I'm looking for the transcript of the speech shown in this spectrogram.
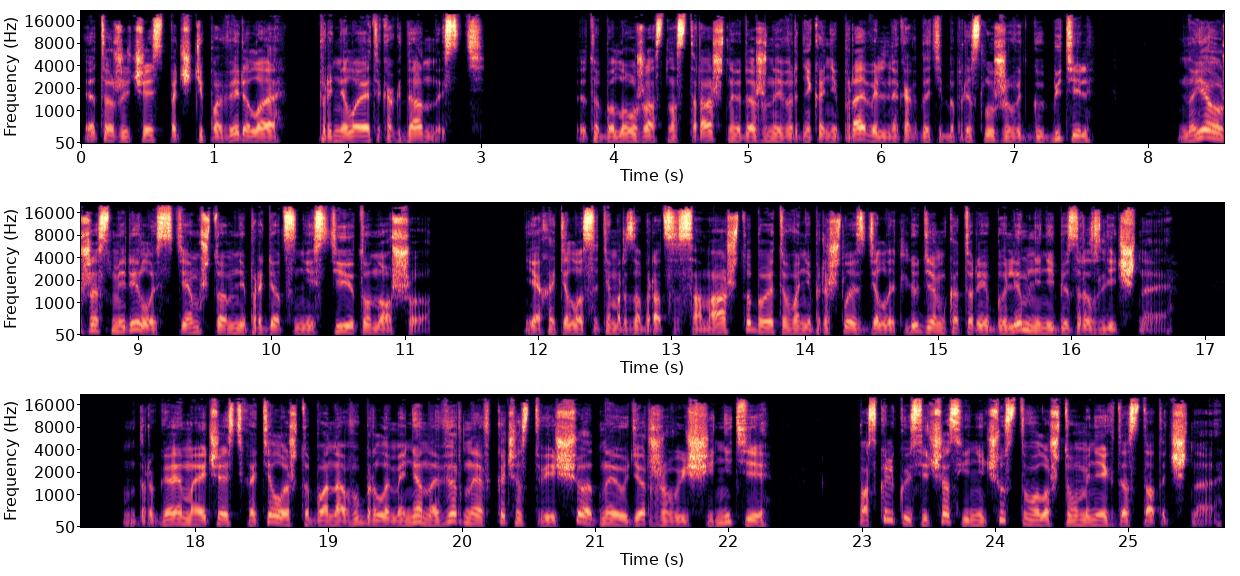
Эта же часть почти поверила, приняла это как данность. Это было ужасно страшно и даже наверняка неправильно, когда тебя прислуживает губитель, но я уже смирилась с тем, что мне придётся нести эту ношу. Я хотела с этим разобраться сама, чтобы этого не пришлось делать людям, которые были мне не безразличны. Другая моя часть хотела, чтобы она выбрала меня, наверное, в качестве еще одной удерживающей нити, поскольку сейчас я не чувствовала, что у меня их достаточно.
